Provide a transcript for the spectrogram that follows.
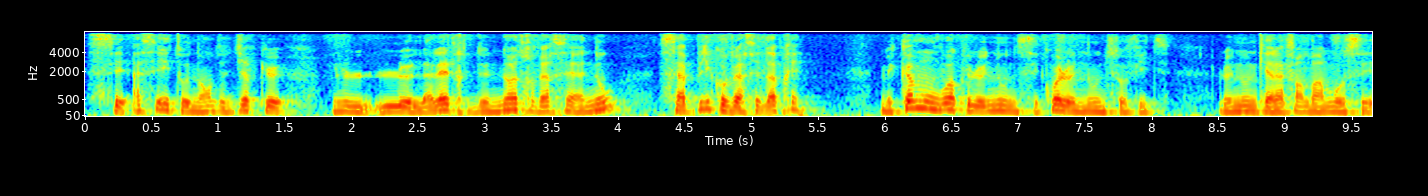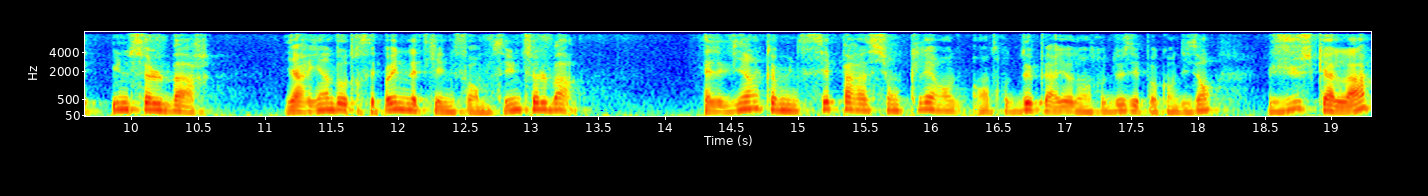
c'est assez étonnant de dire que la lettre de notre verset à nous s'applique au verset d'après. Mais comme on voit que le nun, c'est quoi le nun sophite? Le nun qui est à la fin d'un mot, c'est une seule barre. Il n'y a rien d'autre, c'est pas une lettre qui a une forme, c'est une seule barre elle vient comme une séparation claire entre deux périodes, entre deux époques, en disant jusqu'à là,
